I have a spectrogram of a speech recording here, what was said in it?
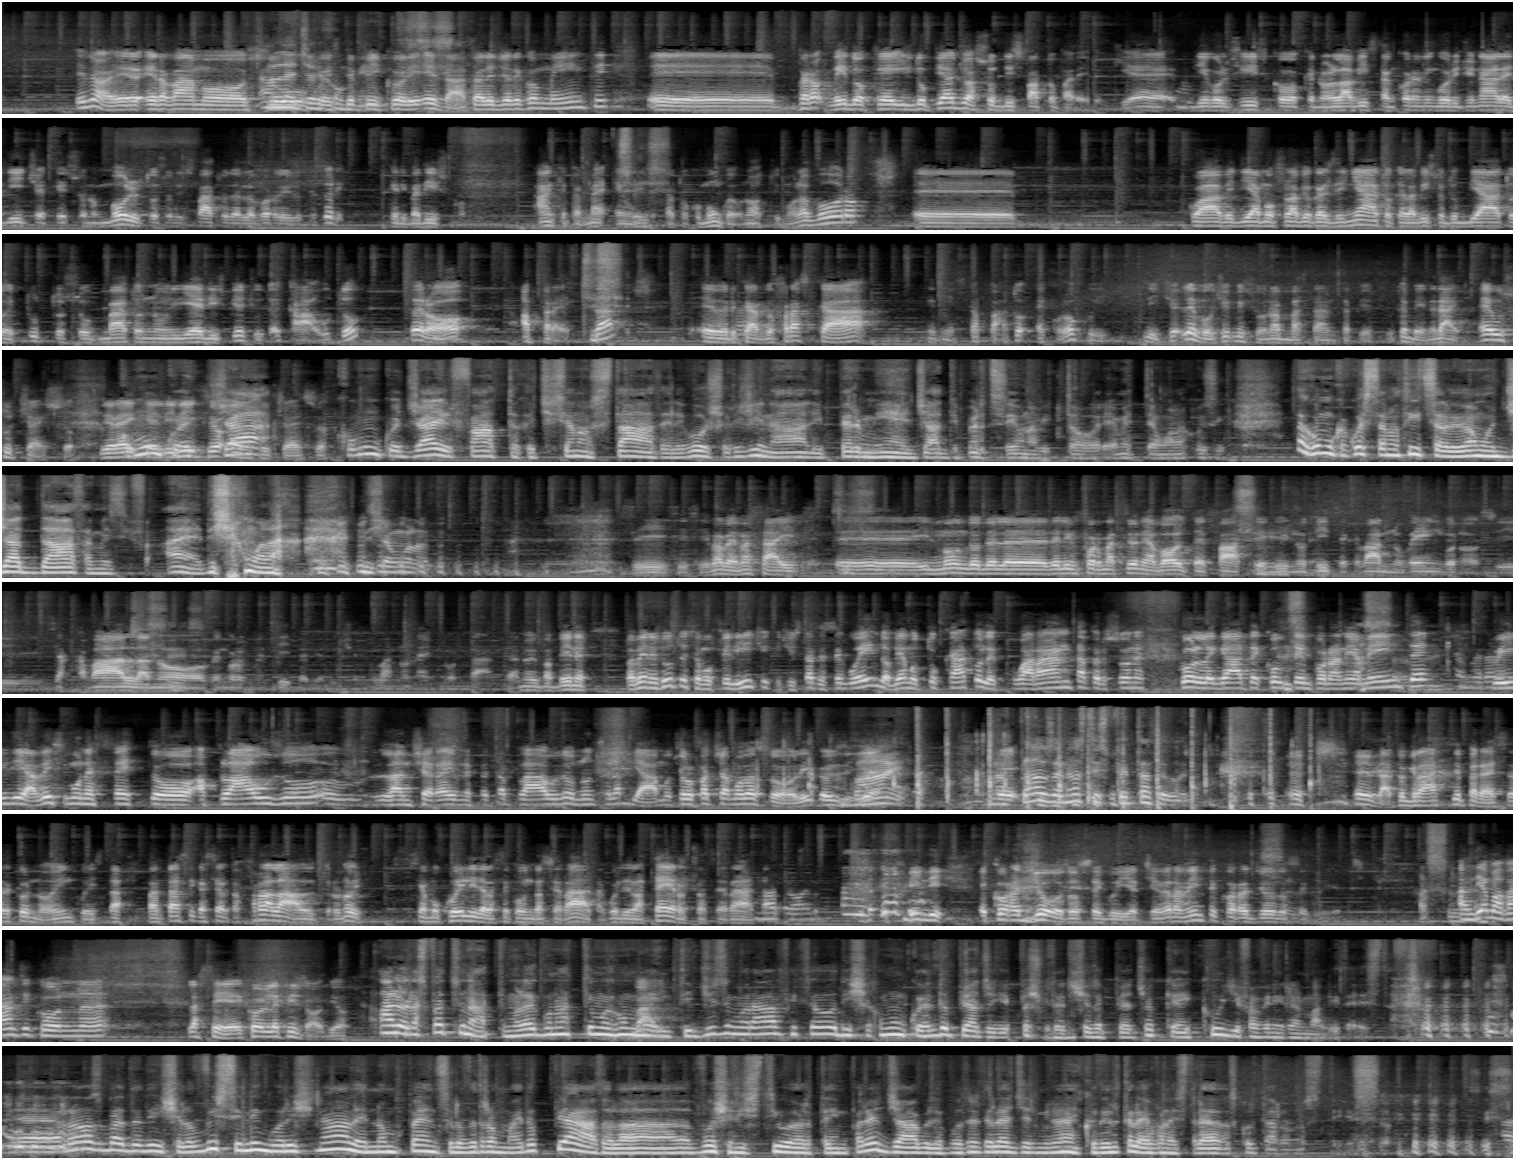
Eh no, er-, eravamo su questi piccoli, esatto, a leggere i commenti, eh, però vedo che il doppiaggio ha soddisfatto parecchi. Eh. Diego Il Cisco, che non l'ha vista ancora in lingua originale, dice che sono molto soddisfatto del lavoro dei doppiatori, che ribadisco, anche per me è, un, sì, è stato comunque un ottimo lavoro. Eh, qua vediamo Flavio Calzignato che l'ha visto doppiato e tutto sommato non gli è dispiaciuto, è cauto, però apprezza. Sì, sì. Riccardo Frasca che mi è scappato, eccolo qui, dice le voci mi sono abbastanza piaciute. Bene, dai, è un successo. Direi comunque che l'inizio già, è un successo. Comunque già il fatto che ci siano state le voci originali per me è già di per sé una vittoria, mettiamola così. Ma comunque questa notizia l'avevamo già data mesi fa, eh, diciamola. diciamola. Sì, sì, sì, vabbè, ma sai, eh, il mondo del, dell'informazione a volte è fatto sì, di notizie che vanno, vengono, si, si accavallano, sì, vengono smentite, via dicendo, ma non è importante. A noi va bene, va bene tutto e siamo felici che ci state seguendo, abbiamo toccato le 40 persone collegate contemporaneamente, quindi avessimo un effetto applauso, lancerei un effetto applauso, non ce l'abbiamo, ce lo facciamo da soli, così. Vai. Eh. Un applauso ai nostri spettatori. esatto, grazie per essere con noi in questa fantastica serata. Fra l'altro, noi siamo quelli della seconda serata, quelli della terza serata. Quindi è coraggioso seguirci, è veramente coraggioso seguirci. Andiamo avanti con la serie, con l'episodio. Allora, aspetta un attimo, leggo un attimo i commenti. Giusimo Rafito dice comunque il doppiaggio gli è piaciuto, dice doppiaggio ok, cui gli fa venire il mal di testa. eh, Rosbad dice l'ho visto in lingua originale, non penso lo vedrò mai doppiato, la voce di Stewart è impareggiabile, potrete leggermi l'elenco del telefono e ascoltarlo lo stesso. sì, sì.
